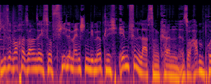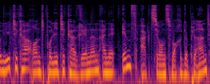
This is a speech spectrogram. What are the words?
Diese Woche sollen sich so viele Menschen wie möglich impfen lassen können. So haben Politiker und Politikerinnen eine Impfaktionswoche geplant,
